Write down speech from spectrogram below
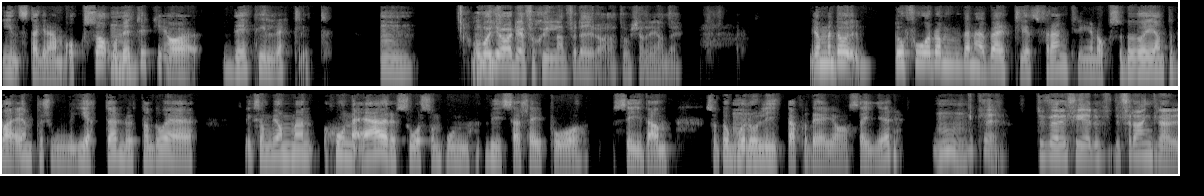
Instagram också och mm. det tycker jag det är tillräckligt. Mm. Och vad gör det för skillnad för dig då, att de känner igen dig? Ja, men då, då får de den här verklighetsförankringen också. Då är jag inte bara en person i etern, utan då är liksom, ja, men hon är så som hon visar sig på sidan. Så då går det mm. att lita på det jag säger. Mm, okay. Du verifierar, du, du förankrar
